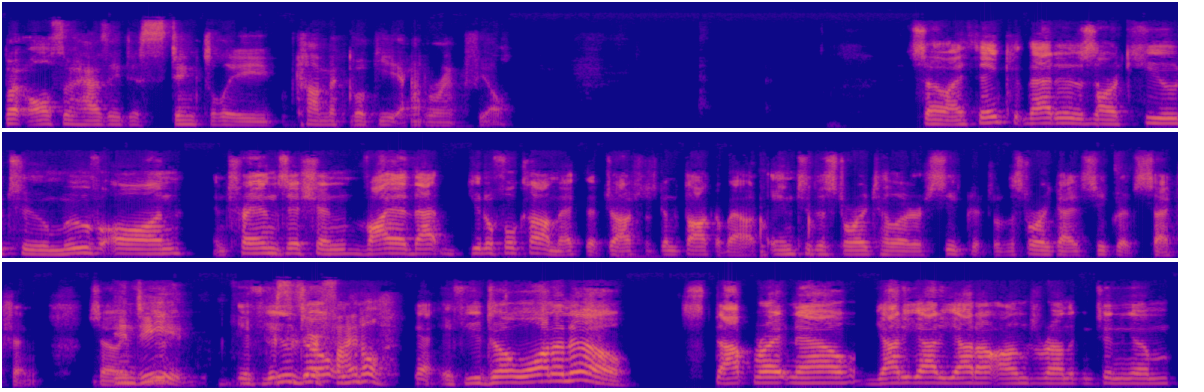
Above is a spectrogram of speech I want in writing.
but also has a distinctly comic booky aberrant feel so I think that is our cue to move on and transition via that beautiful comic that Josh is going to talk about into the storyteller secrets or the story guide secrets section. So indeed, if you, if you don't final, yeah, if you don't want to know, stop right now. Yada yada yada. Arms around the continuum.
